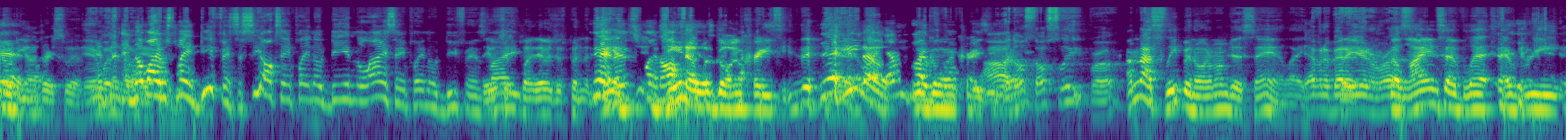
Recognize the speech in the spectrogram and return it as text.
no Yeah. DeAndre Swift. Yeah, And, wasn't and no- nobody was playing defense. The Seahawks ain't playing no D, and the Lions ain't playing no defense. They was just playing, they was just putting Yeah, they Geno- was playing Geno offense. was going crazy. Yeah, Geno like, was everybody was going going crazy. crazy. Ah, don't don't sleep, bro. I'm not sleeping on him. I'm just saying, like You having a better the- year than The Lions have let every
